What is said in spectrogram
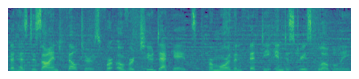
that has designed filters for over two decades for more than 50 industries globally.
